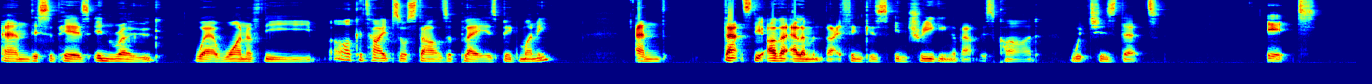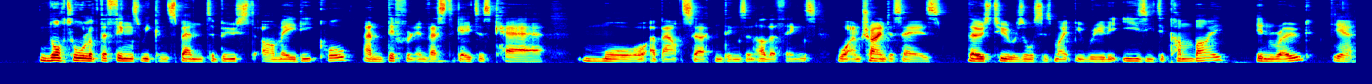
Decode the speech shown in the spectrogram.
And this appears in Rogue, where one of the archetypes or styles of play is big money. And that's the other element that I think is intriguing about this card, which is that it not all of the things we can spend to boost are made equal, and different investigators care more about certain things than other things. What I'm trying to say is those two resources might be really easy to come by in Rogue Yeah.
